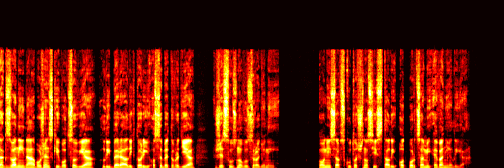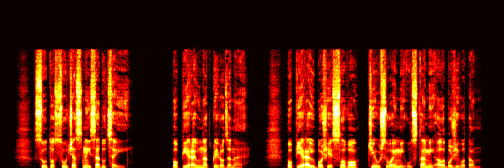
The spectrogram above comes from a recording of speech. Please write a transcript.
Takzvaní náboženskí vodcovia, liberáli, ktorí o sebe tvrdia, že sú znovu zrodení. Oni sa v skutočnosti stali odporcami Evanielia. Sú to súčasní saduceji. Popierajú nadprirodzené. Popierajú Božie slovo, či už svojimi ústami alebo životom.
